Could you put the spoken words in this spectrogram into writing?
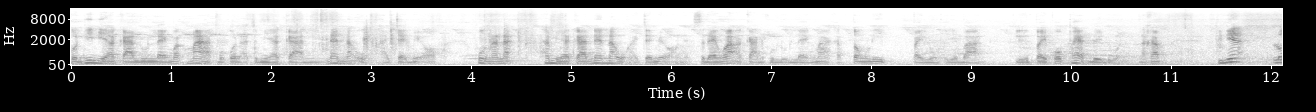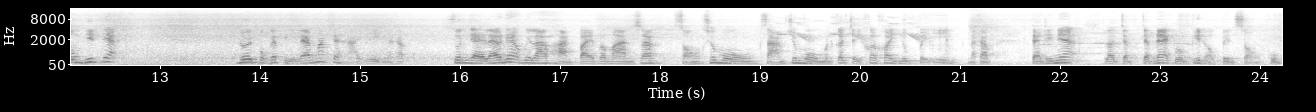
คนที่มีอาการรุนแรงมากๆ บางคนอาจจะมีอาการแน่นหน้าอกหายใจไม่ออก พวกนั้นนะถ้ามีอาการแน่นหน้าอกหายใจไม่ออกเนี่ยแสดงว่าอาการคุณรุนแรงมากครับ ต้องรีบไปโรงพยาบาล หรือไปพบแพทย์โดยด่วนนะครับ ทีเนี้ยลมพิษเนี่ย โดยปกติแล้วมักจะหายเองนะครับ ส่วนใหญ่แล้วเนี่ยเวลาผ่านไปประมาณสัก 2 ชั่วโมง 3 ชั่วโมง มันก็จะค่อยๆ ยุบไปเองนะครับ แต่ทีเนี้ยเราจะจำแนกลมพิษออกเป็น 2 กลุ่ม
